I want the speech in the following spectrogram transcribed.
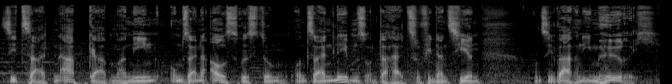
Sie zahlten Abgaben an ihn, um seine Ausrüstung und seinen Lebensunterhalt zu finanzieren und sie waren ihm hörig,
